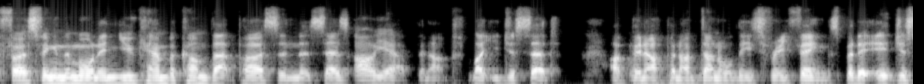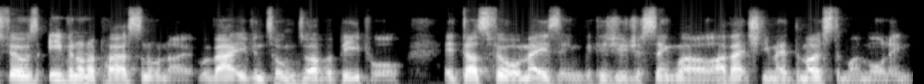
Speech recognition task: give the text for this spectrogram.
first thing in the morning, you can become that person that says, Oh, yeah, I've been up, like you just said, I've been up and I've done all these three things. But it, it, just feels, even on a personal note, without even talking to other people, it does feel amazing because you just think, Well, I've actually made the most of my morning.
